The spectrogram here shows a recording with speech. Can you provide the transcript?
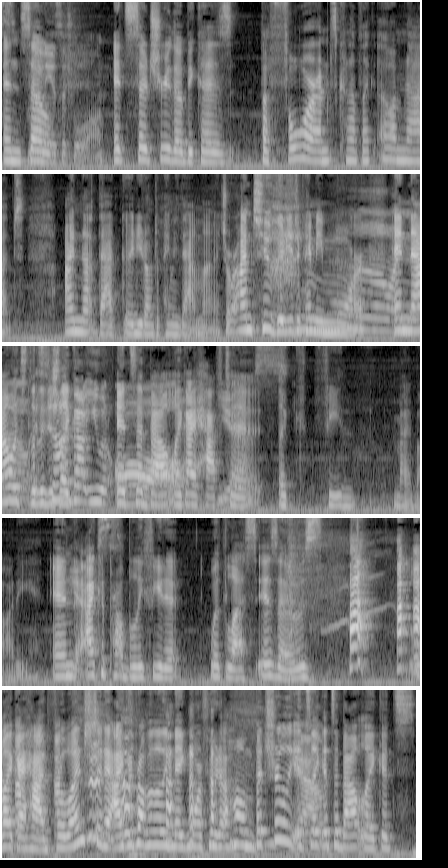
And so- money is a tool. It's so true though because before I'm just kind of like, oh, I'm not, I'm not that good. You don't have to pay me that much, or I'm too good. You have to pay me more. know, and now it's literally It's just like about you at it's about like. I have Yes. to like feed my body, and I could probably feed it with less Izzos. like I had for lunch today, I could probably make more food at home. But truly, it's like it's about like it's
